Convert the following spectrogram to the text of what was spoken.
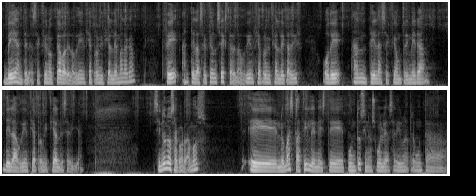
B. Ante la sección octava de la Audiencia Provincial de Málaga. C. Ante la sección sexta de la Audiencia Provincial de Cádiz. O D. Ante la sección primera de la Audiencia Provincial de Sevilla. Si no nos acordamos, eh, lo más fácil en este punto, si nos vuelve a salir una pregunta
